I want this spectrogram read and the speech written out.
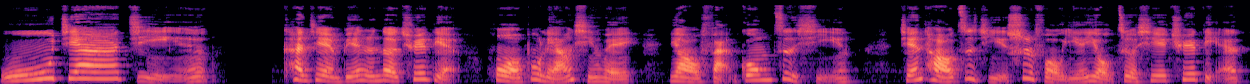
无加警。看见别人的缺点或不良行为，要反躬自省，检讨自己是否也有这些缺点，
